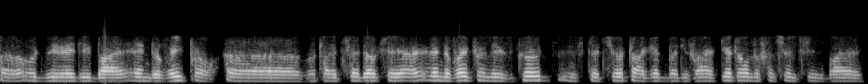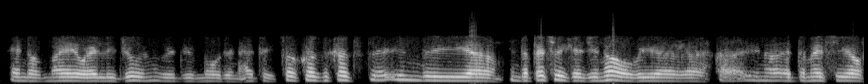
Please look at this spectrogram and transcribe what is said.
uh, would be ready by end of April. but I said, okay, end of April is good if that's your target, but if I get all the facilities by end of May or early June, we'd be more than happy. So, of course, because in the in the Pacific, as you know, we are you know at the mercy of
